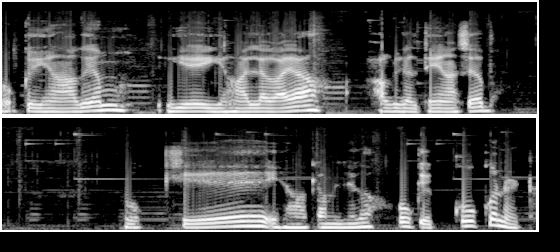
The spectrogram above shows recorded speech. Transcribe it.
ओके यहाँ आ गए हम। ये यहाँ लगाया। आगे चलते हैं यहाँ से अब। ओके यहाँ क्या मिलेगा? ओके कोकोनट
